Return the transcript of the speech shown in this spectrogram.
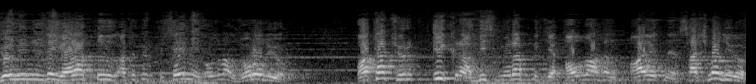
Gönlünüzde yarattığınız Atatürk'ü sevmeyin o zaman zor oluyor. Atatürk ikra bismi rabbike Allah'ın ayetine saçma diyor.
